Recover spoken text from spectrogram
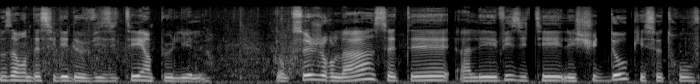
nous avons décidé de visiter un peu l'île. Donc ce jour-là, c'était aller visiter les chutes d'eau qui se trouvent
